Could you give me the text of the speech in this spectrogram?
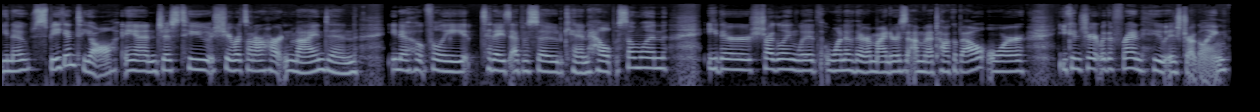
you know, speak into y'all and just to share what's on our heart and mind. And, you know, hopefully today's episode can help someone either struggling with one of the reminders I'm going to talk about, or you can share it with a friend who is struggling,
